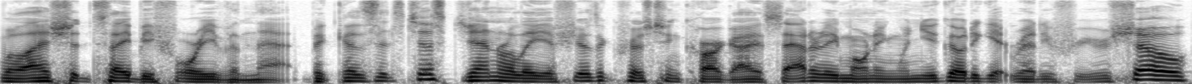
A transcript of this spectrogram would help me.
well, I should say before even that, because it's just generally, if you're the Christian car guy, Saturday morning when you go to get ready for your show,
